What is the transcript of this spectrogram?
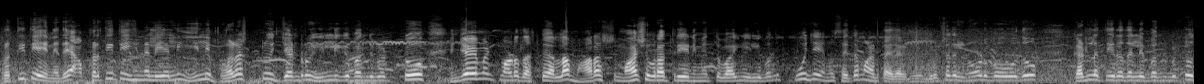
ಪ್ರತೀತಿ ಏನಿದೆ, ಆ ಪ್ರತೀತಿ ಹಿನ್ನೆಲೆಯಲ್ಲಿ ಇಲ್ಲಿ ಬಹಳಷ್ಟು ಜನರು ಇಲ್ಲಿಗೆ ಬಂದುಬಿಟ್ಟು ಎಂಜಾಯ್ಮೆಂಟ್ ಮಾಡೋದು ಅಷ್ಟೇ ಅಲ್ಲ ಮಹಾರಾಷ್ಟ್ರ ಮಹಾಶಿವರಾತ್ರಿಯ ನಿಮಿತ್ತವಾಗಿ ಇಲ್ಲಿ ಬಂದು ಪೂಜೆಯನ್ನು ಸಹಿತ ಮಾಡ್ತಾ ಇದ್ದಾರೆ. ನೀವು ದೃಶ್ಯದಲ್ಲಿ ನೋಡಬಹುದು, ಕಡಲ ತೀರದಲ್ಲಿ ಬಂದುಬಿಟ್ಟು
